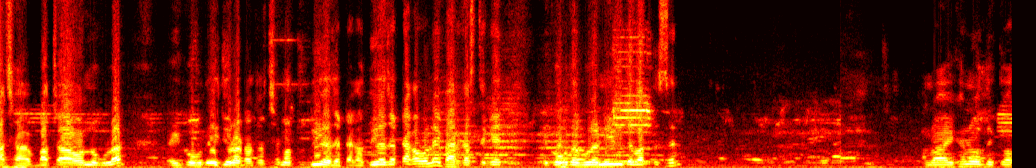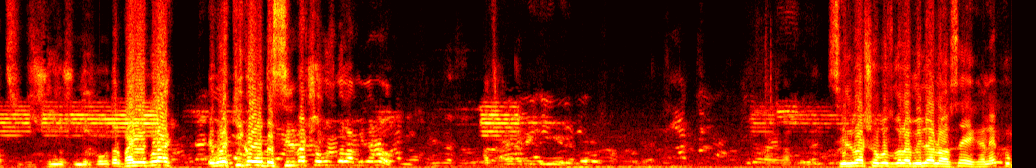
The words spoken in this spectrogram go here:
আচ্ছা বাচ্চা অন্যগুলার। এই কবুতর এই জোড়াটা যাচ্ছে মাত্র দুই হাজার টাকা। দুই হাজার টাকা হলে ভাইয়ের কাছ থেকে এই কবুতরগুলো নিয়ে নিতে পারতেছেন। আমরা এখানেও দেখতে পাচ্ছি কিছু সুন্দর সুন্দর কবুতর। ভাই এগুলা এগুলো কি কবুতর? সিলভার সবুজ গোলা মিলানো? সিলভার সবুজ গোলা মিলানো আছে এখানে। খুব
